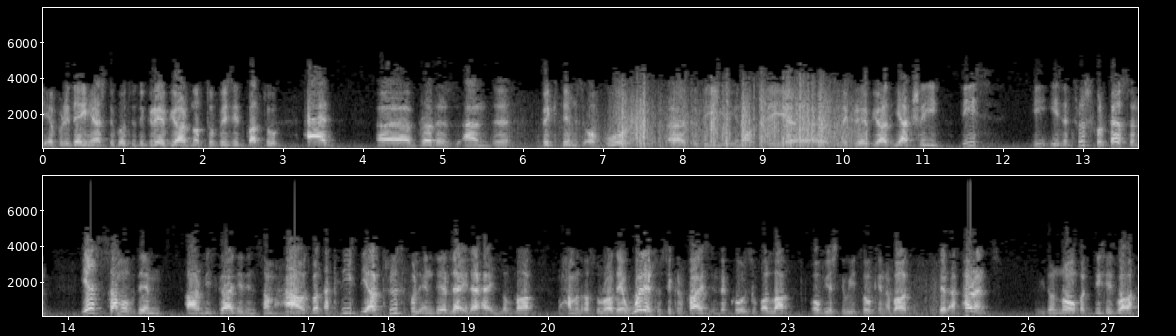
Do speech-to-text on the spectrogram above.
Every day he has to go to the graveyard, not to visit, but to add uh, brothers and uh, victims of war uh, to the, you know, to the to the graveyard. He actually, this, he is a truthful person. Yes, some of them are misguided in some house, but at least they are truthful in their La ilaha illallah Muhammad Rasulullah. They are willing to sacrifice in the cause of Allah. Obviously, we're talking about their apparent we don't know, but this is what,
